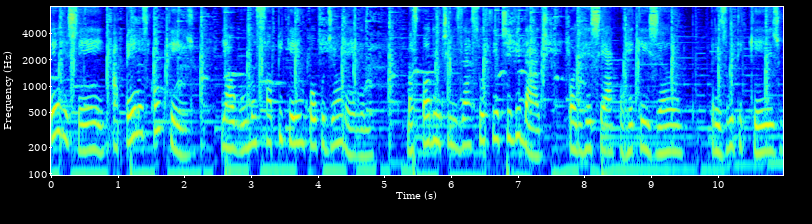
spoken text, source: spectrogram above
Eu recheei apenas com queijo e algumas salpiquei um pouco de orégano, mas podem utilizar sua criatividade. Pode rechear com requeijão, presunto e queijo.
